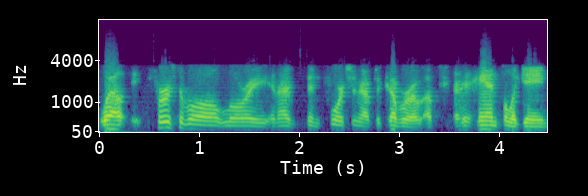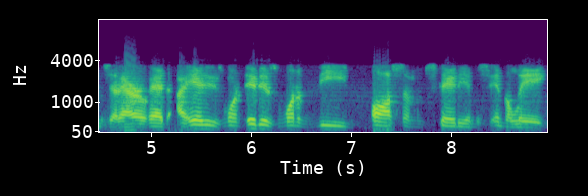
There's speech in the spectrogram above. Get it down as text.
Well, first of all, Lori, and I've been fortunate enough to cover a, a handful of games at Arrowhead. I, it is one. It is one of the awesome stadiums in the league,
